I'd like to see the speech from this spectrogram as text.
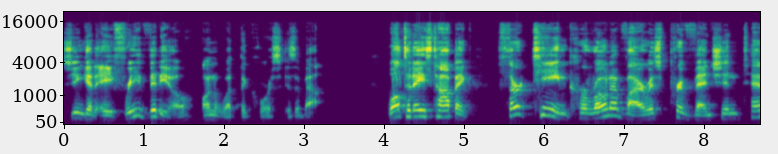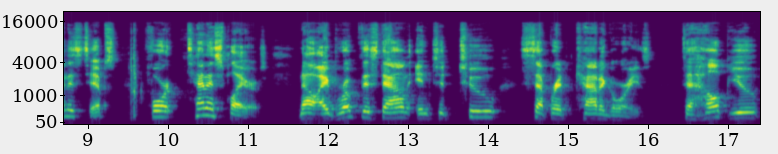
so you can get a free video on what the course is about. Well, today's topic 13 coronavirus prevention tennis tips for tennis players. Now, I broke this down into two separate categories to help you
